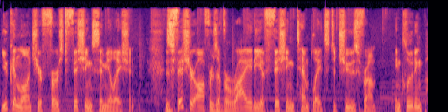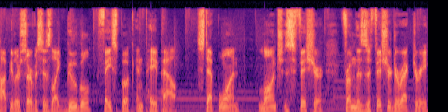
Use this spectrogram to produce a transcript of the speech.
you can launch your first phishing simulation. Zphisher offers a variety of phishing templates to choose from, including popular services like Google, Facebook, and PayPal. Step 1. Launch Zphisher. From the Zphisher directory,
